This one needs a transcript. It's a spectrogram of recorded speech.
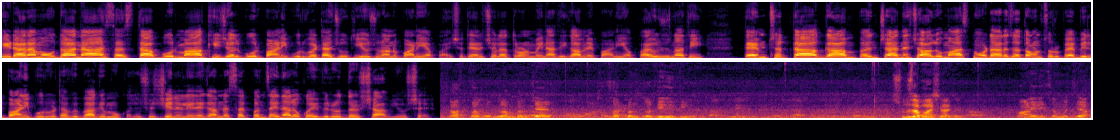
ખેડાના મૌદાના સસ્તાપુરમાં ખીજલપુર પાણી પુરવઠા જૂથ યોજનાનું પાણી અપાય છે. ત્યારે છેલ્લા ત્રણ મહિનાથી ગામને પાણી અપાયું જ નથી. તેમ છતાં ગામ પંચાયતને ચાલુ માસનું અઢાર હજાર ત્રણસો રૂપિયા બિલ પાણી પુરવઠા વિભાગે મોકલ્યું છે જેને લઈને ગામના સરપંચ સહિતના લોકોએ વિરોધ દર્શાવ્યો છે. ગ્રામ પંચાયત સરપંચ પ્રતિનિધિ. શું સમસ્યા છે? પાણીની સમસ્યા.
